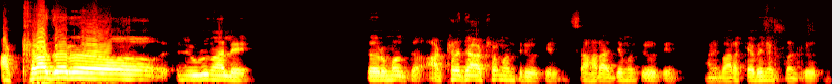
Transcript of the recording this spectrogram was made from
अठरा जर निवडून आले तर मग अठराच्या अठरा मंत्री होतील सहा राज्यमंत्री होतील. आणि बारा कॅबिनेट मंत्री होते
